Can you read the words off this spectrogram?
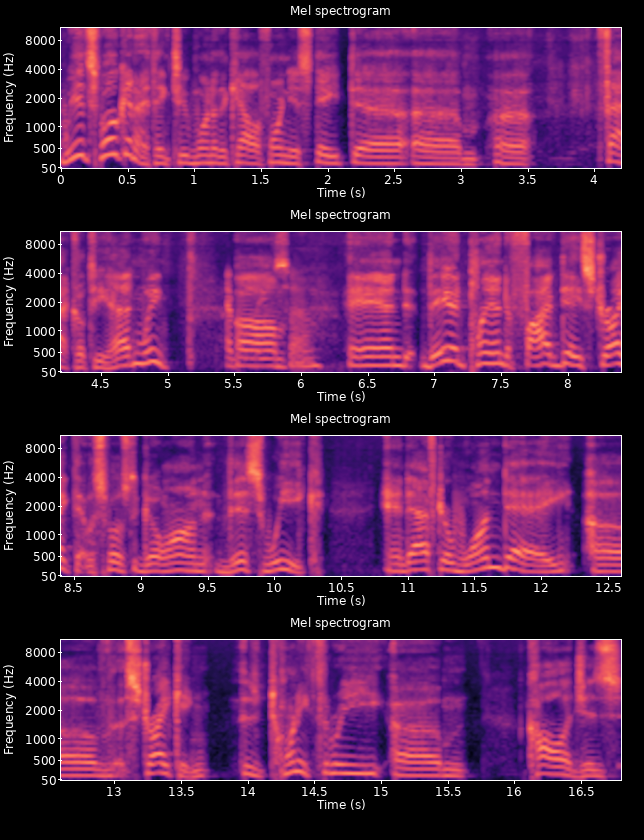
we had spoken, I think, to one of the California State uh, um, uh, faculty, hadn't we? I believe um, so. And they had planned a five day strike that was supposed to go on this week. And after one day of striking, there's 23 um, colleges,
